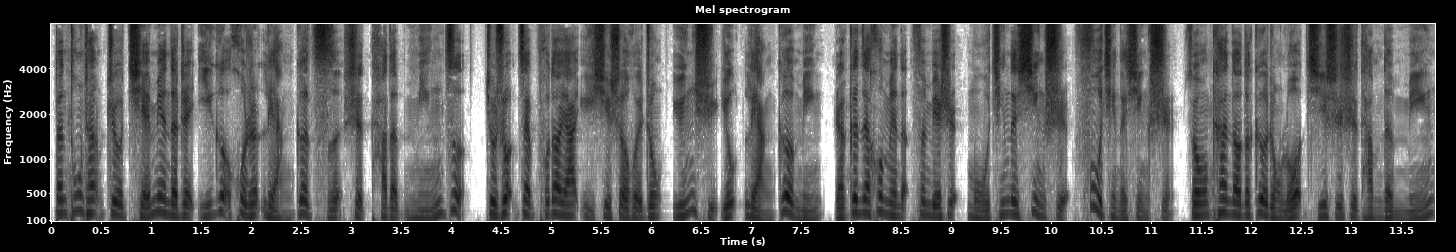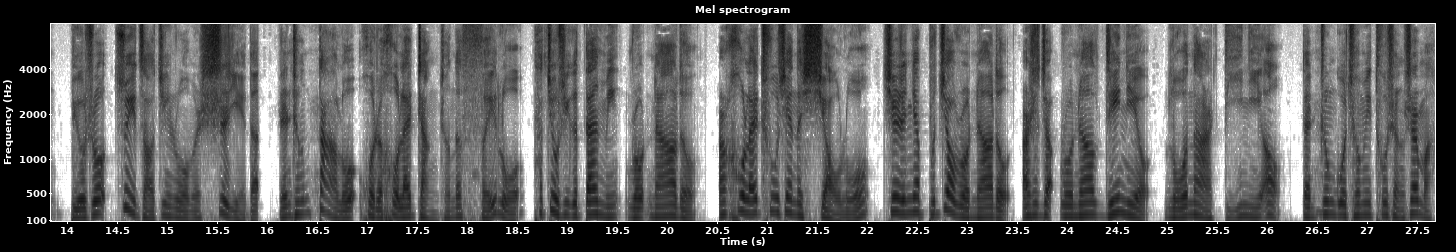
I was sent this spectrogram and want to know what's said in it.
但通常只有前面的这一个或者两个词是他的名字，就是说，在葡萄牙语系社会中，允许有两个名，然后跟在后面的分别是母亲的姓氏、父亲的姓氏。所以，我们看到的各种罗其实是他们的名。比如说，最早进入我们视野的人称大罗，或者后来长成的肥罗，它就是一个单名 Ronaldo。而后来出现的小罗，其实人家不叫 Ronaldo，而是叫 Ronaldinho 罗纳尔迪尼奥。但中国球迷图省事儿嘛。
